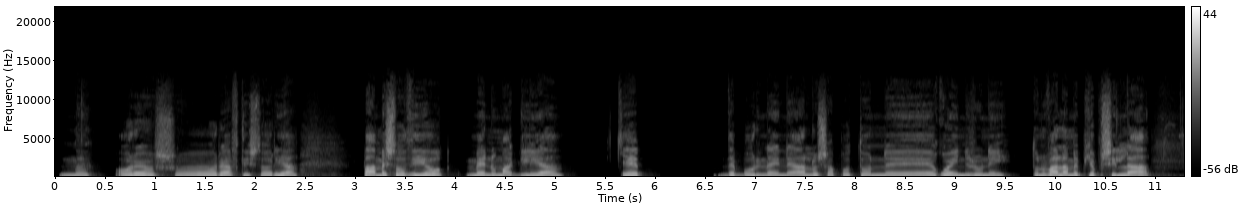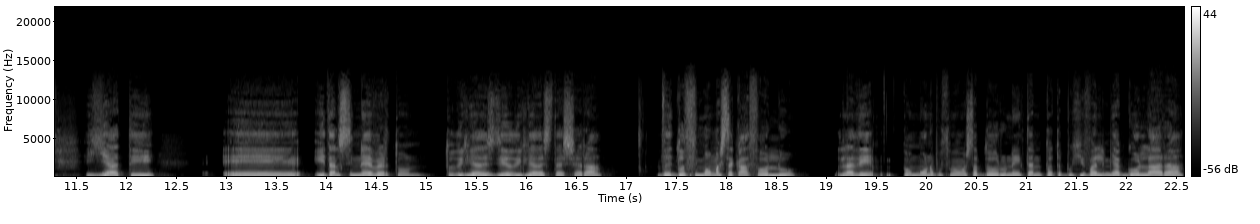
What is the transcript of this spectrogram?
Ναι, Ωραίος, ε, ωραία αυτή η ιστορία. Πάμε στο 2, μένουμε Αγγλία και δεν μπορεί να είναι άλλος από τον ε, Wayne Rooney. Τον βάλαμε πιο ψηλά γιατί ε, ήταν στην Everton το 2002-2004. Δεν το θυμόμαστε καθόλου. Δηλαδή, το μόνο που θυμόμαστε από τον Rooney ήταν τότε που έχει βάλει μια γκολάρα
